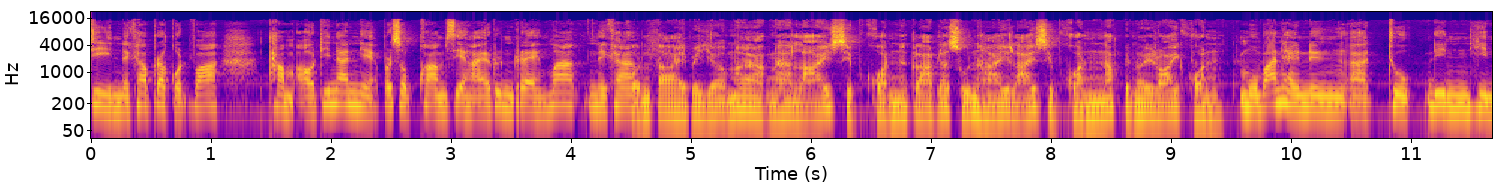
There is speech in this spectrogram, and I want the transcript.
จีนนะคะปรากฏว่าทำเอาที่นั่นเนี่ยประสบความเสียหายรุนแรงมากนะคะคนตายไปเยอะมากนะฮะหลายสิบคนนะครับและสูญหายหลายสิบคนนับเป็นร้อยๆคน หมู่บ้านแห่งหนึ่งอ่าถูกดินหิน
